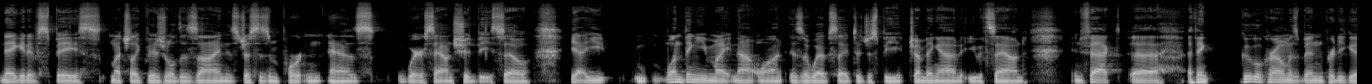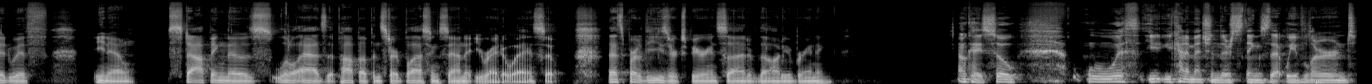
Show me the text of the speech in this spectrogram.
negative space much like visual design is just as important as where sound should be. So yeah you one thing you might not want is a website to just be jumping out at you with sound. In fact, uh, I think Google Chrome has been pretty good with, you know, stopping those little ads that pop up and start blasting sound at you right away. So that's part of the user experience side of the audio branding. Okay, so with you, you kind of mentioned there's things that we've learned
